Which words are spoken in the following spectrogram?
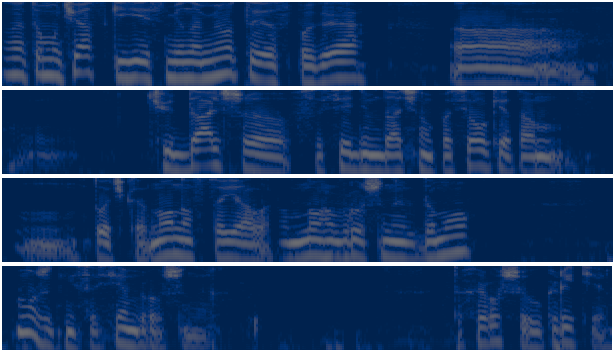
На этом участке есть минометы, СПГ. А, Чуть дальше, в соседнем дачном поселке, там м, точка Нона стояла. Много брошенных домов. Может, не совсем брошенных. Это хорошее укрытие.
